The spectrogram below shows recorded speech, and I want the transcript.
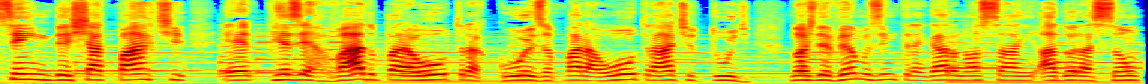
sem deixar parte é, reservado para outra coisa, para outra atitude. Nós devemos entregar a nossa adoração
